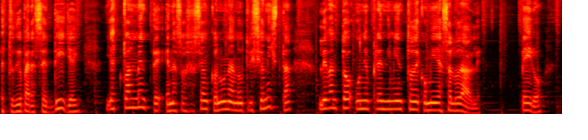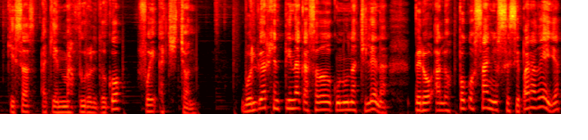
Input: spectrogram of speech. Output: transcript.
estudió para ser DJ y actualmente, en asociación con una nutricionista, levantó un emprendimiento de comida saludable. Pero quizás a quien más duro le tocó fue a Chichón. Volvió a Argentina casado con una chilena, pero a los pocos años se separa de ella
